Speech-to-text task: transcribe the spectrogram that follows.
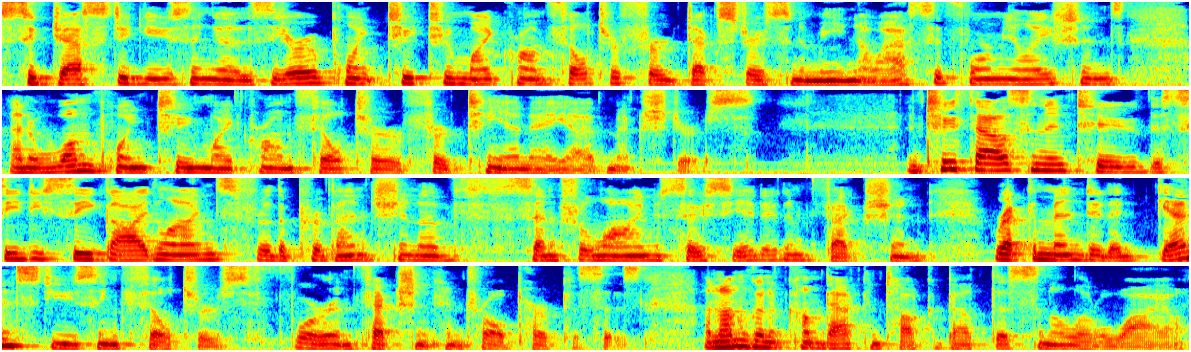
suggested using a 0.22 micron filter for dextrose and amino acid formulations and a 1.2 micron filter for TNA admixtures. In 2002, the CDC guidelines for the prevention of central line associated infection recommended against using filters for infection control purposes. And I'm going to come back and talk about this in a little while.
